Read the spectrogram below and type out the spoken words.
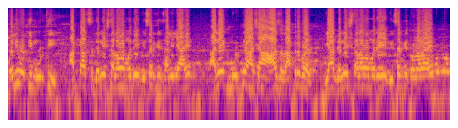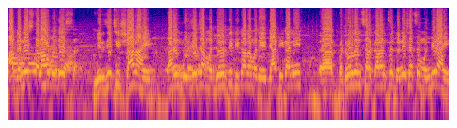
भली मोठी मूर्ती आत्ताच गणेश तलावामध्ये विसर्जित झालेली आहे. अनेक मूर्त्या अशा आज रात्रभर या गणेश तलावामध्ये विसर्जित होणार आहे. हा गणेश तलाव म्हणजे मिरजेची शान आहे. कारण मिरजेच्या मध्यवर्ती ठिकाणामध्ये ज्या ठिकाणी पटवर्धन सरकारांचं गणेशाचं मंदिर आहे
